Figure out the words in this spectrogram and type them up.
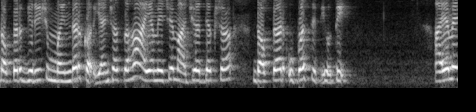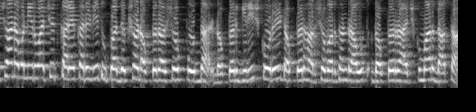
डॉक्टर गिरीश मैंदरकर यांच्यासह आयएमएचे माजी अध्यक्ष डॉक्टर उपस्थिती होती. आयएमएच्या नवनिर्वाचित कार्यकारिणीत उपाध्यक्ष doctor Ashok Poddar doctor Girish Kore doctor Harshvardhan Raut doctor Rajkumar Data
